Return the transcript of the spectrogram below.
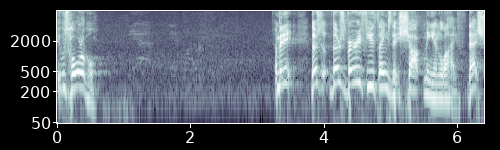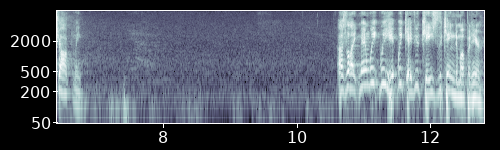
It was horrible. I mean, it, there's, there's very few things that shock me in life. That shocked me. I was like, man, we, we, we gave you keys to the kingdom up in here.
